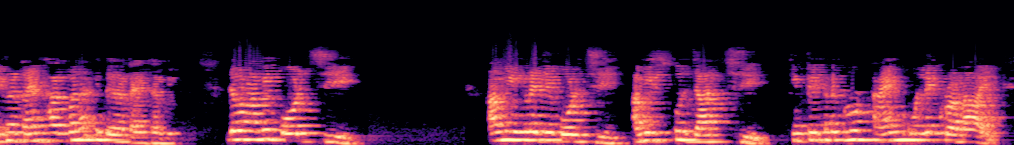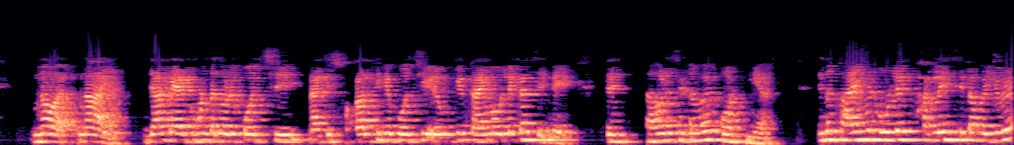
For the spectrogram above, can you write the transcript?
এখানে টাইম থাকবে না, কিন্তু এখানে টাইম থাকবে। যেমন আমি পড়ছি, আমি ইংরেজি পড়ছি, আমি স্কুল যাচ্ছি, কিন্তু এখানে কোনো টাইম উল্লেখ করা নাই। নয়, নাই। যে আমি এক ঘণ্টা ধরে পড়ছি, নাকি সকাল থেকে পড়ছি, এরকম কি টাইম উল্লেখ আছে? নেই। তাহলে সেটা হবে কন্টিনিউয়াস কিন্তু টাইমের উল্লেখ থাকলেই সেটা হয়ে যাবে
